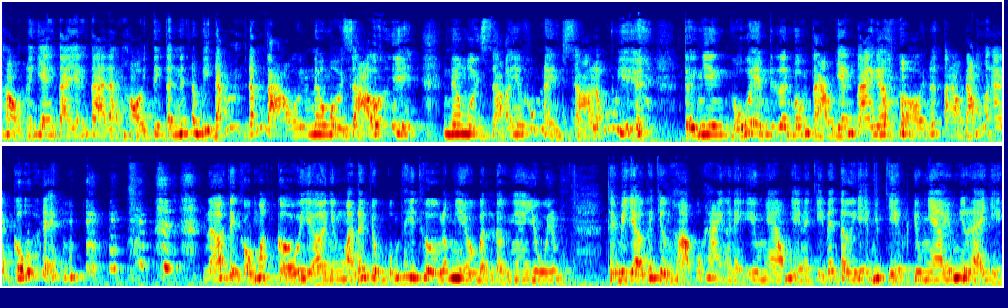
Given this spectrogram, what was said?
hồi nó giang tay giang tay là hồi Titanic nó bị đắm đắm tàu, nêu mười sợ gì nêu mười sợ, nhưng khúc này sợ lắm quý vị tự nhiên ngủ em đi lên bông tàu giang tay ra, hồi nó tàu đắm, ai cứu em? đó thì cũng mắc cười quý vị ơi, nhưng mà nói chung cũng thấy thương lắm, nhiều bình luận nghe vui lắm. Thì bây giờ cái trường hợp của hai người này yêu nhau vậy? Là chị bé tư với em giúp việc yêu nhau giống như là cái gì?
